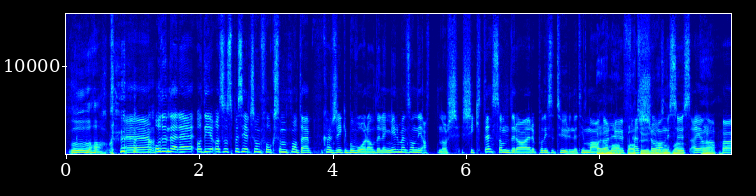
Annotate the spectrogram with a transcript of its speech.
Eh, og, den derre- og de, altså spesielt som folk som på en måte er kanskje ikke på vår alder lenger, men sånn i 18-årssjiktet, som drar på disse turene til Magaluf, Hersonisus, ja. Ayanapa,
